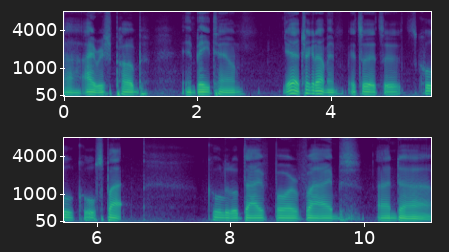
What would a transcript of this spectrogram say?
uh, Irish pub in Baytown. Yeah, check it out, man. It's a it's a it's cool cool spot. Cool little dive bar vibes and uh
